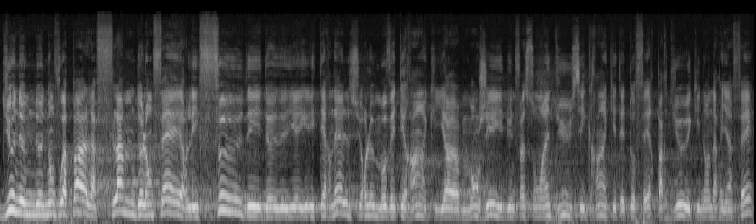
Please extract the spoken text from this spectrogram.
Dieu ne, n'envoie pas la flamme de l'enfer, les feux éternels sur le mauvais terrain qui a mangé d'une façon indue ces grains qui étaient offerts par Dieu et qui n'en a rien fait.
